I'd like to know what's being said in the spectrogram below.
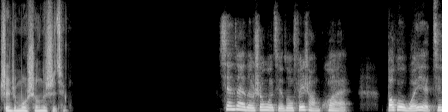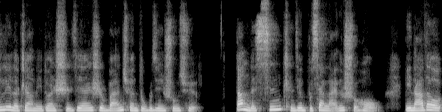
甚至陌生的事情。现在的生活节奏非常快，包括我也经历了这样的一段时间，是完全读不进书去。当你的心沉静不下来的时候，你拿到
